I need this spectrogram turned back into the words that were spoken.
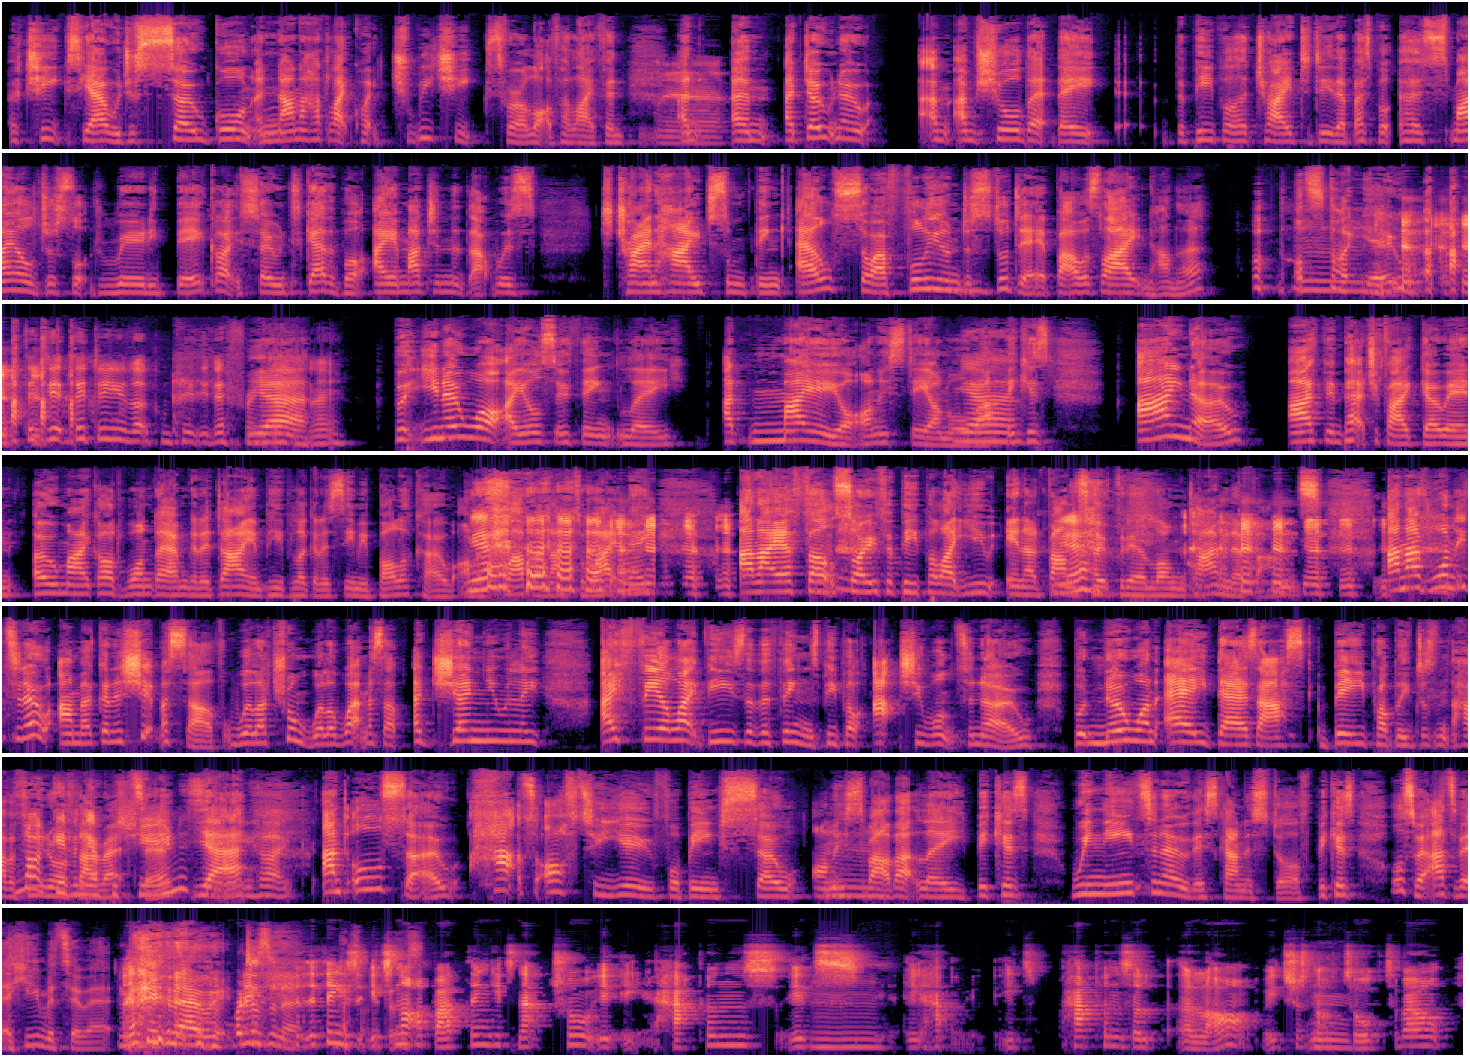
her cheeks, yeah, were just so gaunt. And Nana had like quite chubby cheeks for a lot of her life. And Yeah. and um, I don't know. I'm, I'm sure that they the people had tried to do their best, but her smile just looked really big, like sewn together. But I imagine that that was to try and hide something else. So I fully Mm. understood it, but I was like, Nana, that's not you. they, do, they do look completely different, Yeah. don't they? But you know what? I also think, Lee, admire your honesty on all Yeah. that because I know I've been petrified going, oh my God, one day I'm going to die and people are going to see me bolloco on a slab and have to wipe me. And I have felt sorry for people like you in advance, Yeah. hopefully a long time in advance. And I've wanted to know, am I going to shit myself? Will I trump? Will I wet myself? I genuinely, I feel like these are the things people actually want to know, but no one A dares ask, B probably doesn't have a Not funeral given the director. opportunity. Yeah. Like, And also, hats off to you for being so honest about that, Lee, because we need to know this kind of stuff. Because also, it adds a bit of humour to it, you know, it- But doesn't it? The thing is, it's not a bad thing. It's natural. It, it happens. It's Mm. it ha- it happens a, a lot. It's just not Mm. talked about.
